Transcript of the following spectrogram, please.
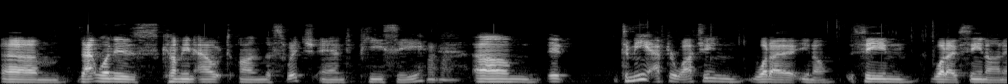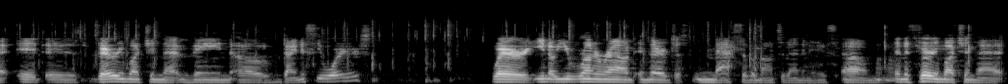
Um, that one is coming out on the Switch and PC. Mm-hmm. Um, it to me, after watching what I, you know, seeing what I've seen on it, it is very much in that vein of Dynasty Warriors, where you know you run around and there are just massive amounts of enemies, um, mm-hmm. and it's very much in that,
